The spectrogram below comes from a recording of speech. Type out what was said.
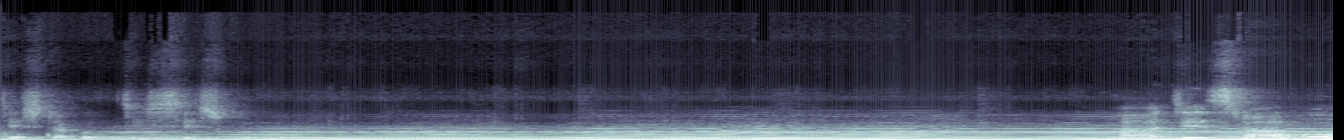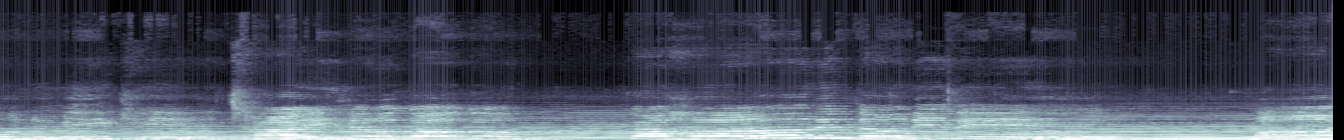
চেষ্টা করছি শেষ করব আজ শ্রাবণ my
